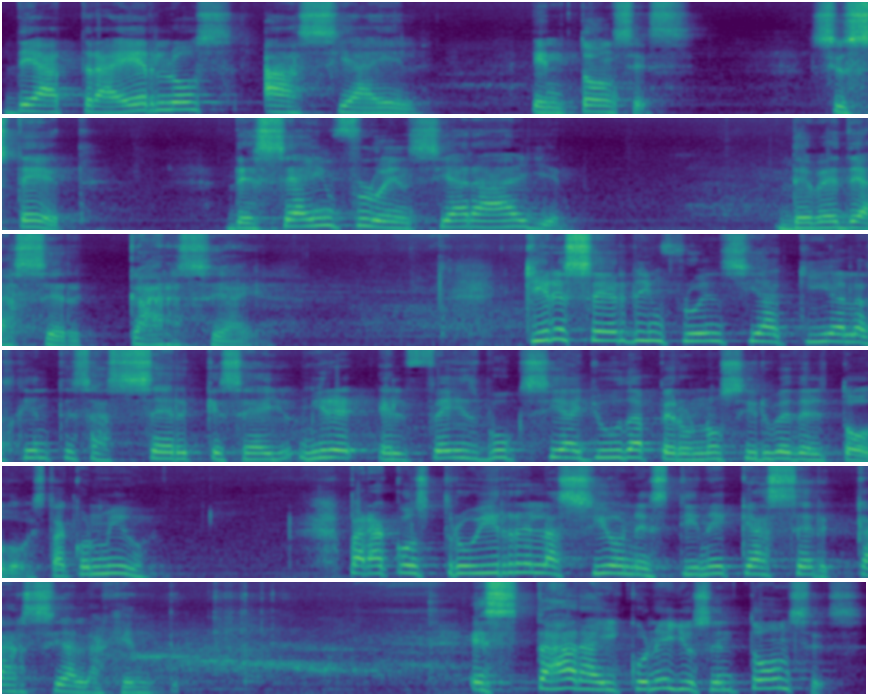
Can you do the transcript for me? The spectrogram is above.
de atraerlos hacia Él. Entonces, si usted desea influenciar a alguien, debe de acercarse a Él. ¿Quiere ser de influencia aquí a las gentes? Acérquese a ellos. Mire, el Facebook sí ayuda, pero no sirve del todo. ¿Está conmigo? Para construir relaciones tiene que acercarse a la gente. Estar ahí con ellos. Entonces,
